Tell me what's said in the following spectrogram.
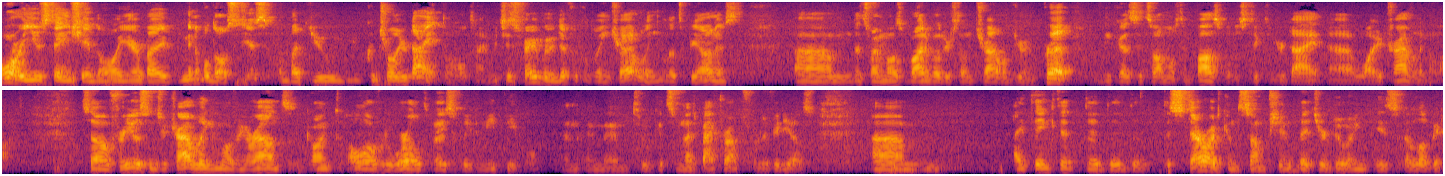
or you stay in shape the whole year by minimal dosages, but you, you control your diet the whole time, which is very, very difficult when you're traveling, let's be honest. Um, that's why most bodybuilders don't travel during prep because it's almost impossible to stick to your diet uh, while you're traveling a lot. So for you, since you're traveling and moving around, going all over the world basically to meet people and, and, and to get some nice backdrops for the videos, um, I think that the, the, the, the steroid consumption that you're doing is a little bit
